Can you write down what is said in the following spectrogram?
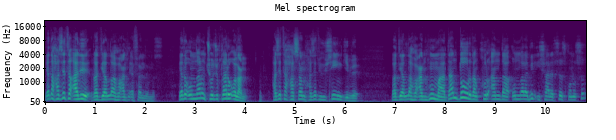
ya da Hazreti Ali radıyallahu anh efendimiz ya da onların çocukları olan Hazreti Hasan, Hazreti Hüseyin gibi radıyallahu anhuma'dan doğrudan Kur'an'da onlara bir işaret söz konusu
